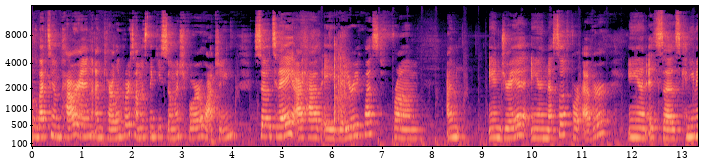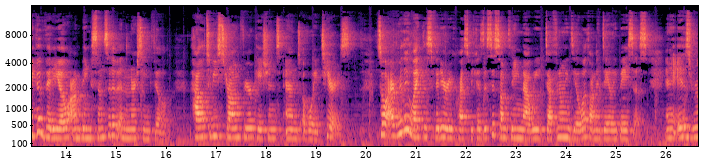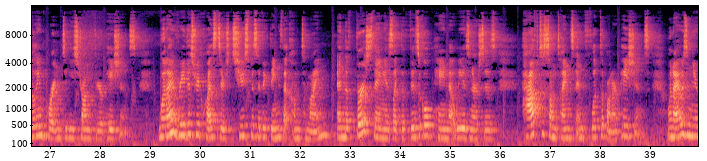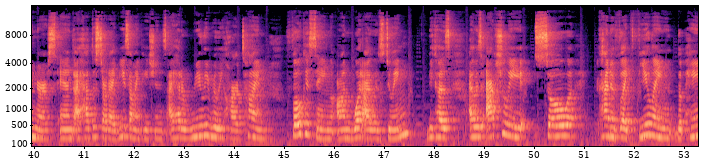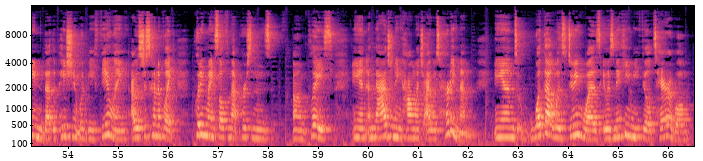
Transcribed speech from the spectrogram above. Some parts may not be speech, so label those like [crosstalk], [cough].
welcome back to EmpoweRN. I'm Caroline Porter Thomas. Thank you so much for watching. So today I have a video request from Andrea and Nessa Forever, and it says, "Can you make a video on being sensitive in the nursing field? How to be strong for your patients and avoid tears?" So I really like this video request because this is something that we definitely deal with on a daily basis, and it is really important to be strong for your patients. When I read this request, there's two specific things that come to mind. And the first thing is like the physical pain that we as nurses have to sometimes inflict upon our patients. When I was a new nurse and I had to start IVs on my patients, I had a really, really hard time focusing on what I was doing because I was actually so kind of like feeling the pain that the patient would be feeling. I was just kind of like putting myself in that person's um, place and imagining how much I was hurting them. And what that was doing was it was making me feel terrible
